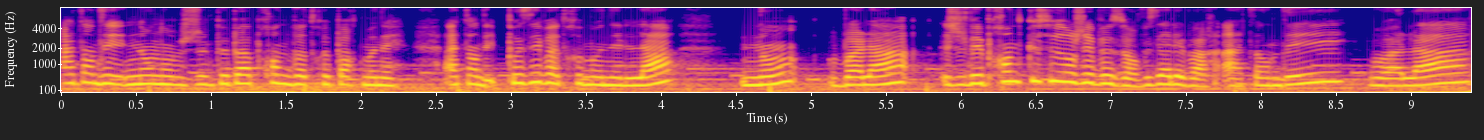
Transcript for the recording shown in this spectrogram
Attendez, non, non, je ne peux pas prendre votre porte-monnaie. Attendez, posez votre monnaie là. Non, voilà, je vais prendre que ce dont j'ai besoin. Vous allez voir. Attendez, voilà.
